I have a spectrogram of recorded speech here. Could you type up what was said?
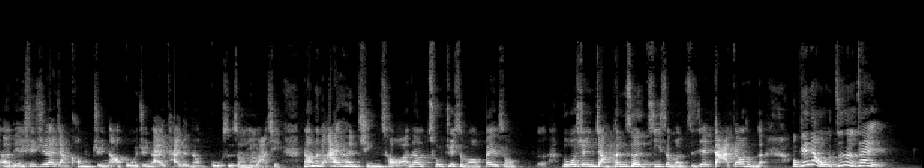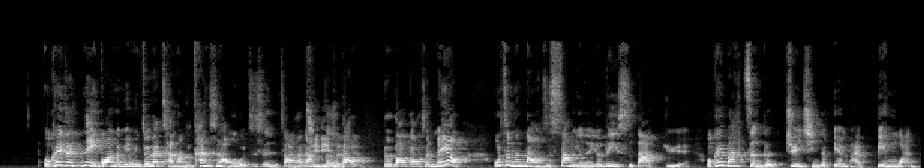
呃连续剧在讲空军，然后国军来台的那种故事，什么一把青，然后那个爱恨情仇啊，那个出去什么被什么螺旋桨喷射机什么直接打掉什么的。我跟你讲，我真的在，我可以在内观的，明明就在禅堂，你看似好像我就是你知道，好像得道得道高升，没有。我整个脑子上演了一个历史大剧，哎，我可以把整个剧情的编排编完。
